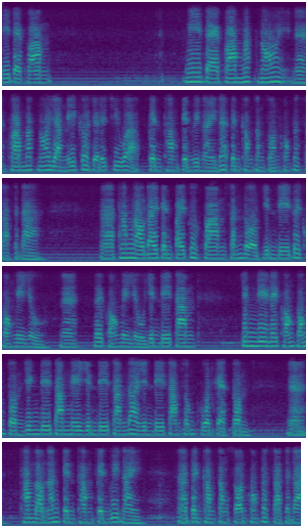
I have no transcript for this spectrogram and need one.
มีแต่ความ มีแต่ความมักน้อยนะความมักน้อยอย่างนี้ก็จะได้ชื่อว่าเป็นธรรมเป็นวินัย และเป็นคำสั่งสอนของพระศาสดาทำเราใดเป็นไปเพื่อความสันโดษยินดีด้วยของมีอยู่นะด้วยของมีอยู่ ยินดีตามยินดีในของของตน ยินดีตามมียินดีตามได้ยินดีตามสมควรแก่ตนนะทำเหล่านั้นเป็นธรรมเป็นวินัยเป็นคำสั่งสอนของพระศาสดา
